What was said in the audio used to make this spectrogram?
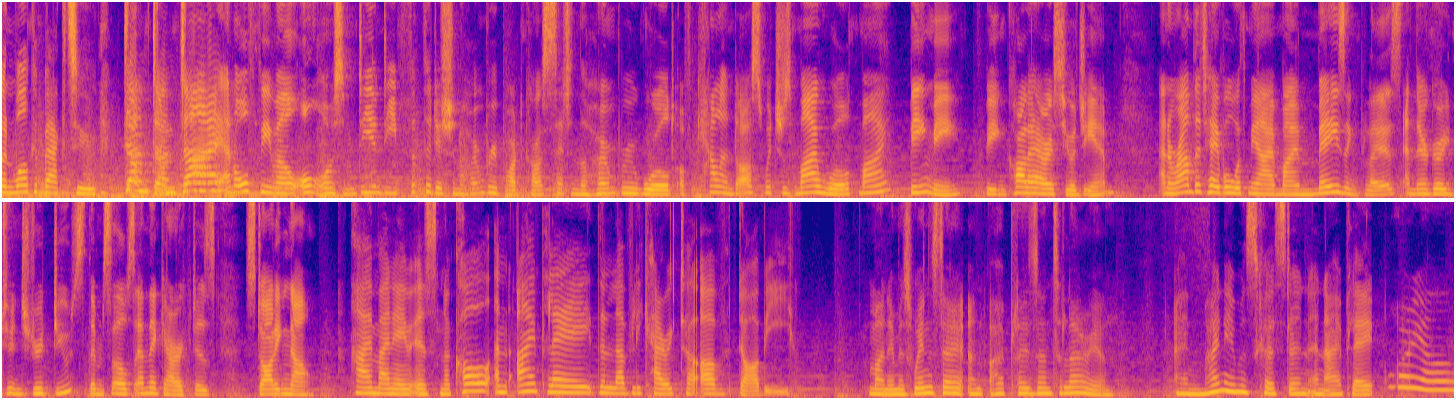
and welcome back to Dum Dum Die, an all-female, all-awesome D&D 5th edition homebrew podcast set in the homebrew world of Kalandos, which is my world, my being me, being Carla Harris, your GM. And around the table with me, I have my amazing players, and they're going to introduce themselves and their characters starting now. Hi, my name is Nicole, and I play the lovely character of Darby. My name is Wednesday, and I play Xantalarian. And my name is Kirsten, and I play Oriole.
